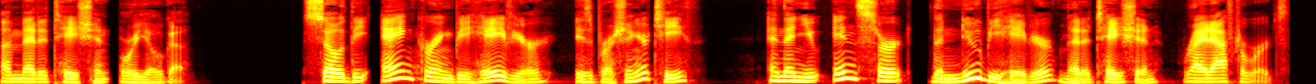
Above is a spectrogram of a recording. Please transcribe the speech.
of meditation or yoga. So the anchoring behavior is brushing your teeth, and then you insert the new behavior, meditation, right afterwards.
